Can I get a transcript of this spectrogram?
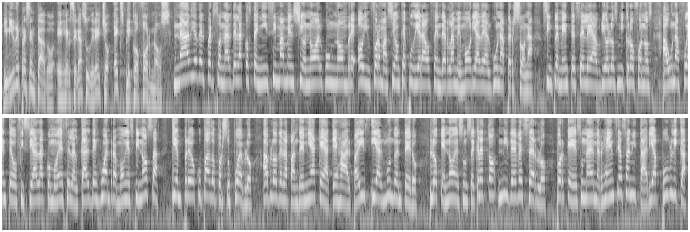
y mi representado ejercerá su derecho, explicó Fornos. Nadie del personal de la costeñísima mencionó algún nombre o información que pudiera ofender la memoria de alguna persona. Simplemente se le abrió los micrófonos a una fuente oficial como es el alcalde Juan Ramón Espinosa, quien preocupado por su pueblo habló de la pandemia que aqueja al país y al mundo entero, lo que no es un secreto ni debe serlo, porque es una emergencia sanitaria pública,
